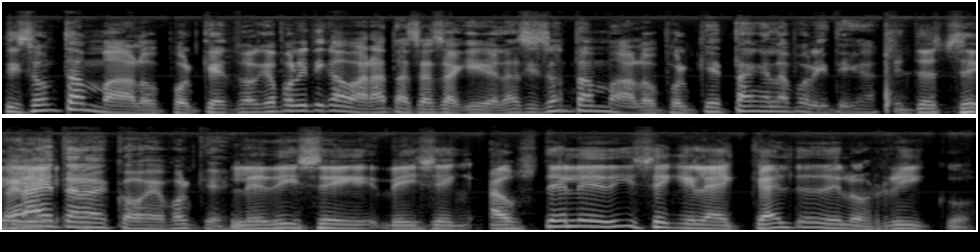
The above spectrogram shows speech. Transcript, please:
si son tan malos, ¿por qué, por qué política barata se hace aquí, verdad? Si son tan malos, ¿por qué están en la política? Entonces ¿Por qué la gente no escoge? ¿Por qué? le dice, le dicen, a usted le dicen el alcalde de los ricos,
